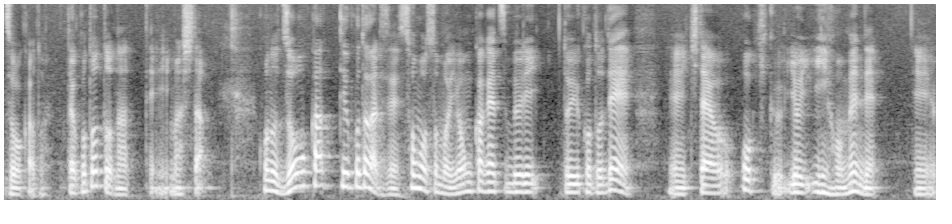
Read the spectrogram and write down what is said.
増加といったこととなっていました。この増加っていうことがですねそもそも4ヶ月ぶりということで、え、期待を大きく良いいい方面で、え、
